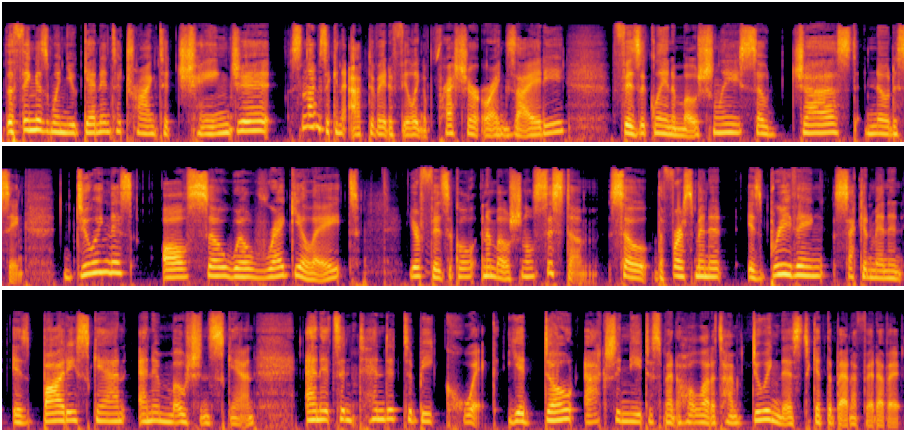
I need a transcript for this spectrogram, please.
The thing is, when you get into trying to change it, sometimes it can activate a feeling of pressure or anxiety, physically and emotionally. So just noticing. Doing this also will regulate your physical and emotional system. So the first minute is breathing, second minute is body scan and emotion scan. And it's intended to be quick. You don't actually need to spend a whole lot of time doing this to get the benefit of it.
